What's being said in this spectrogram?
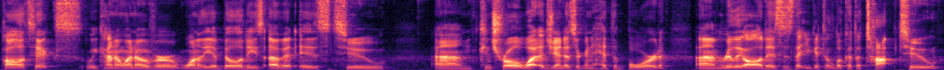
politics, we kind of went over. One of the abilities of it is to um, control what agendas are going to hit the board. Um, really, all it is is that you get to look at the top two.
